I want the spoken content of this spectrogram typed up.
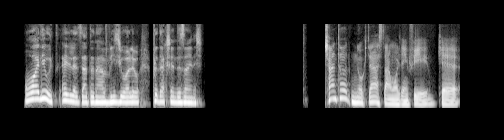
عالی بود. خیلی لذت دادم. ویژوال و production design ش چند تا نکته هست در مورد این فیلم که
